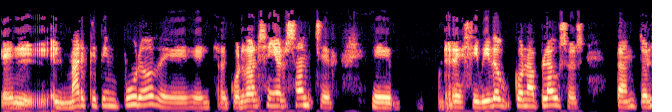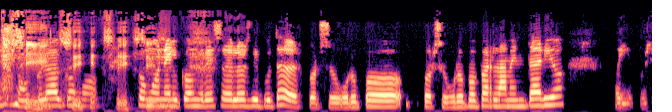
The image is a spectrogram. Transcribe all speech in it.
el, el, marketing puro de recuerdo al señor Sánchez eh, recibido con aplausos tanto en la Moncloa sí, como, sí, como en el Congreso de los Diputados por su grupo por su grupo parlamentario oye, pues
